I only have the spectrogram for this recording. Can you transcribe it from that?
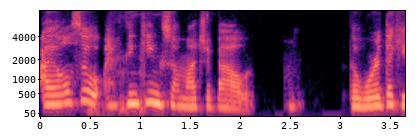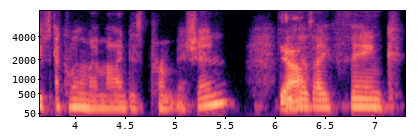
I also, I'm thinking so much about the word that keeps echoing in my mind is permission. Yeah. Because I think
